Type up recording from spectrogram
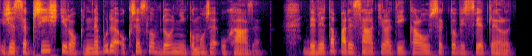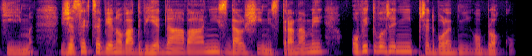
že se příští rok nebude o křeslo v dolní komoře ucházet. 59-letý Kalousek to vysvětlil tím, že se chce věnovat vyjednávání s dalšími stranami o vytvoření předvolebního bloku.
